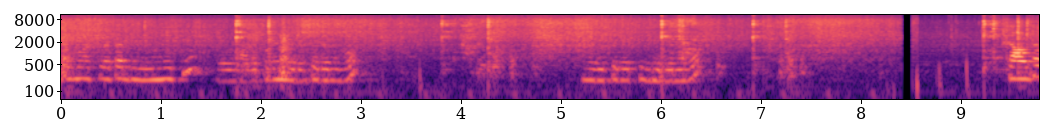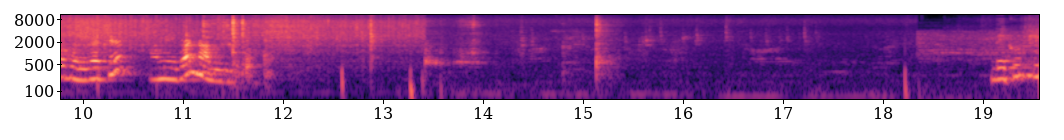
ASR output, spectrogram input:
ম্যাগি মশলাটা দিয়ে নিয়েছি, এবার ভালো করে নেড়ে চেড়ে নেব। নেড়ে চেড়ে একটু ভেজে নেব। চাউটা হয়ে গেছে, আমি এবার নামিয়ে দেবো দেখুন কি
